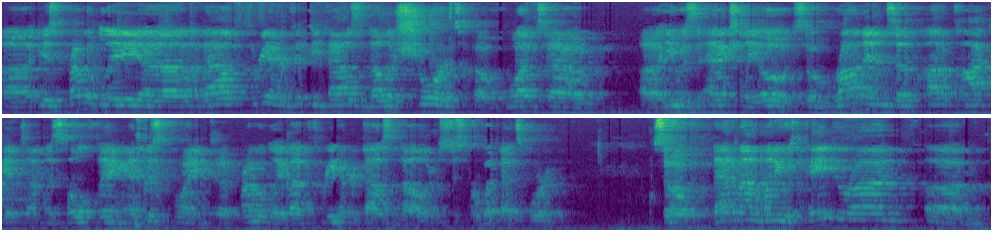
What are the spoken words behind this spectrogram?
uh, is probably, uh, about three hundred fifty thousand dollars short of what, he was actually owed. So Ron ends up out of pocket on this whole thing at this point, probably about three hundred thousand dollars, just for what that's worth. So that amount of money was paid to Ron, um,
